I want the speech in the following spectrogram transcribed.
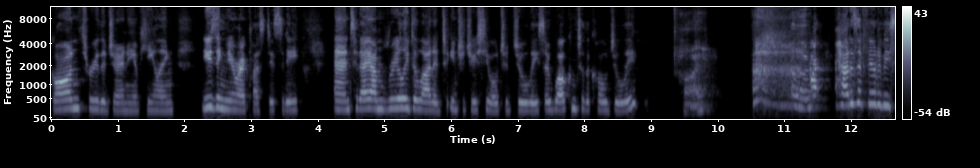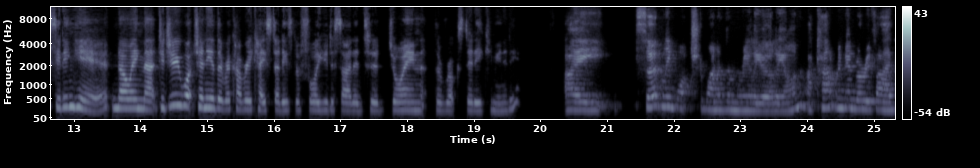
gone through the journey of healing using neuroplasticity. And today I'm really delighted to introduce you all to Julie. So, welcome to the call, Julie. Hi. Hello. How, how, does it feel to be sitting here knowing that? Did you watch any of the recovery case studies before you decided to join the Rocksteady community? I certainly watched one of them really early on. I can't remember if I'd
